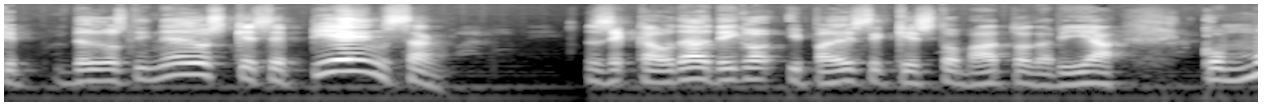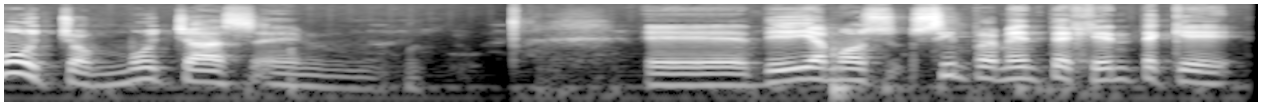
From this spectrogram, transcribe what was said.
que de los dineros que se piensan recaudar, digo, y parece que esto va todavía con mucho, muchas... Em, eh, diríamos simplemente gente que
